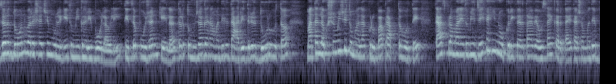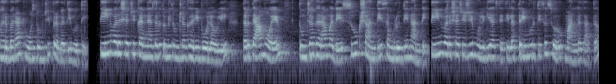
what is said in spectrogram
जर दोन वर्षाची मुलगी तुम्ही घरी बोलावली तिचं पूजन केलं तर तुमच्या घरामधील दारिद्र्य दूर होतं. माता लक्ष्मीची तुम्हाला कृपा प्राप्त होते. त्याचप्रमाणे तुम्ही जे काही नोकरी करताय व्यवसाय करताय त्याच्यामध्ये भरभराट होऊन तुमची प्रगती होते. तीन वर्षाची कन्या जर तुम्ही तुमच्या घरी बोलवली तर त्यामुळे तुमच्या घरामध्ये सुख शांती समृद्धी नांदते. तीन वर्षाची जी मुलगी असते तिला त्रिमूर्तीचं स्वरूप मानलं जातं.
